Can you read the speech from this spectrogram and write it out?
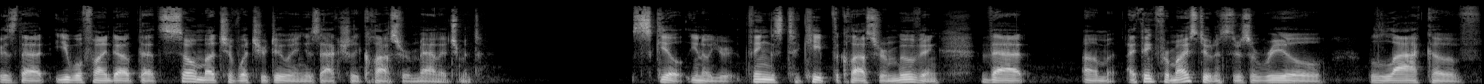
is that you will find out that so much of what you're doing is actually classroom management. Skill, you know, your things to keep the classroom moving that um, I think for my students, there's a real lack of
